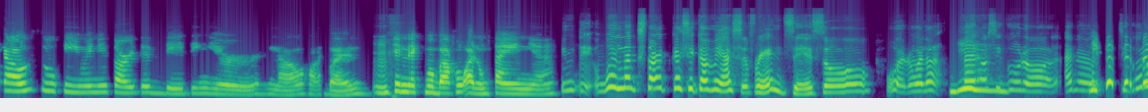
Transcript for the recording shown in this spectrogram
ikaw, Suki, when you started dating your now husband, Mm. chinek mo ba kung anong sign niya? Hindi, well, nag-start kasi kami as friends eh. So, wala, wala pero Yay. siguro, ano, siguro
